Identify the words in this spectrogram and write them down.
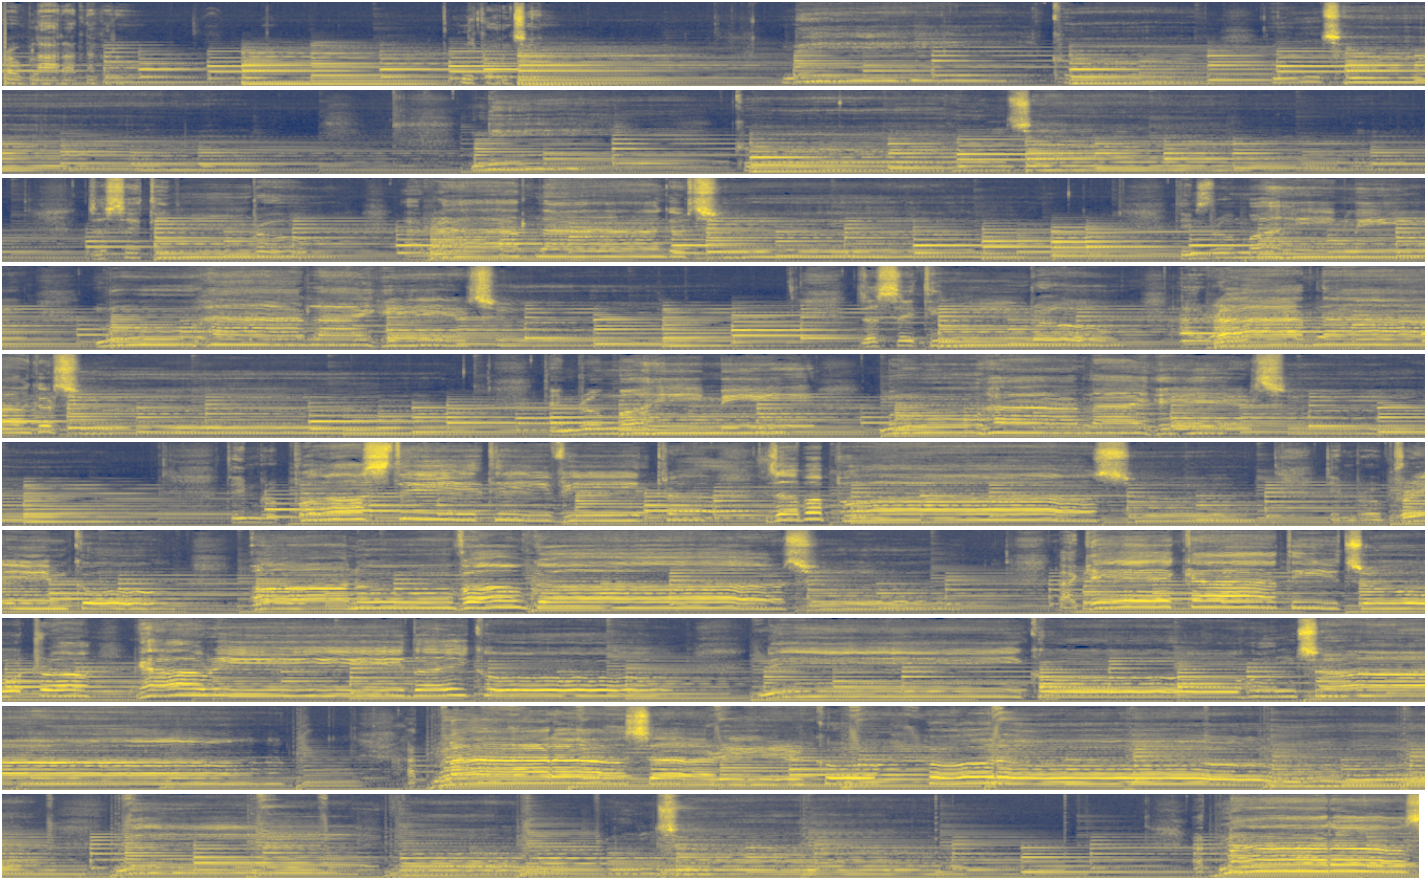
प्रभुलाई आराधना गरौँ निको हुन्छ निको हुन्छ जसै तिम्रो आराधना गर्छु जसै तिम्रो आराधना गर्छु। तिम्रो महिमी मुहारलाई हेर्छु। तिम्रो उपस्थितिभित्र जब पस्छु तिम्रो प्रेमको अनुभव 地主着高丽。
